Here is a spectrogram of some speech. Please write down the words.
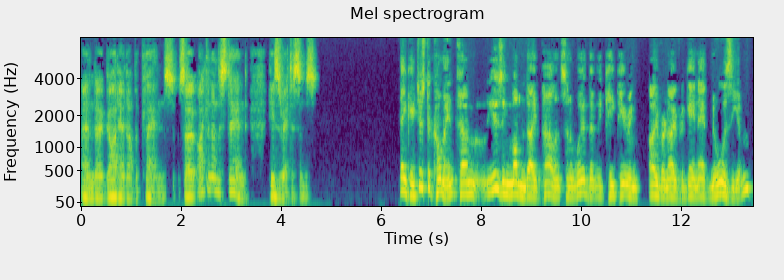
and uh, God had other plans. So I can understand his reticence. Thank you. Just a comment, um, using modern day parlance and a word that we keep hearing over and over again ad nauseum.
